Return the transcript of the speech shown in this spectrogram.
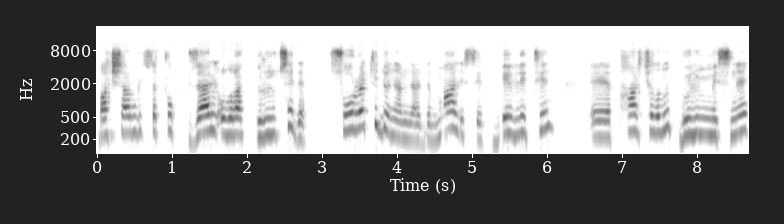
başlangıçta çok güzel olarak görünse de sonraki dönemlerde maalesef devletin e, parçalanıp bölünmesine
